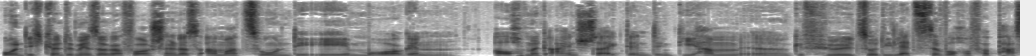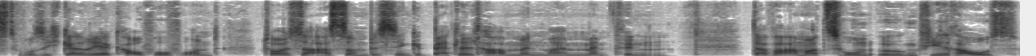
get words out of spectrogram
Und ich könnte mir sogar vorstellen, dass Amazon.de morgen auch mit einsteigt, denn die, haben äh, gefühlt so die letzte Woche verpasst, wo sich Galeria Kaufhof und Toys R Us so ein bisschen gebettelt haben in meinem Empfinden. Da war Amazon irgendwie raus.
